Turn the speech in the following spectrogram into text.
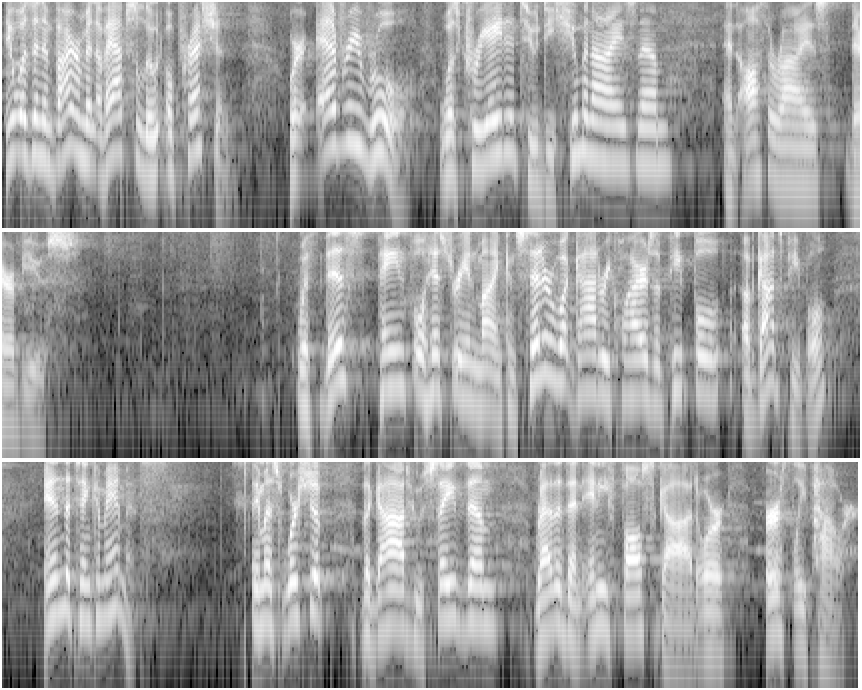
It was an environment of absolute oppression where every rule was created to dehumanize them and authorize their abuse. With this painful history in mind, consider what God requires of people of God's people in the 10 commandments. They must worship the God who saved them rather than any false god or earthly power.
